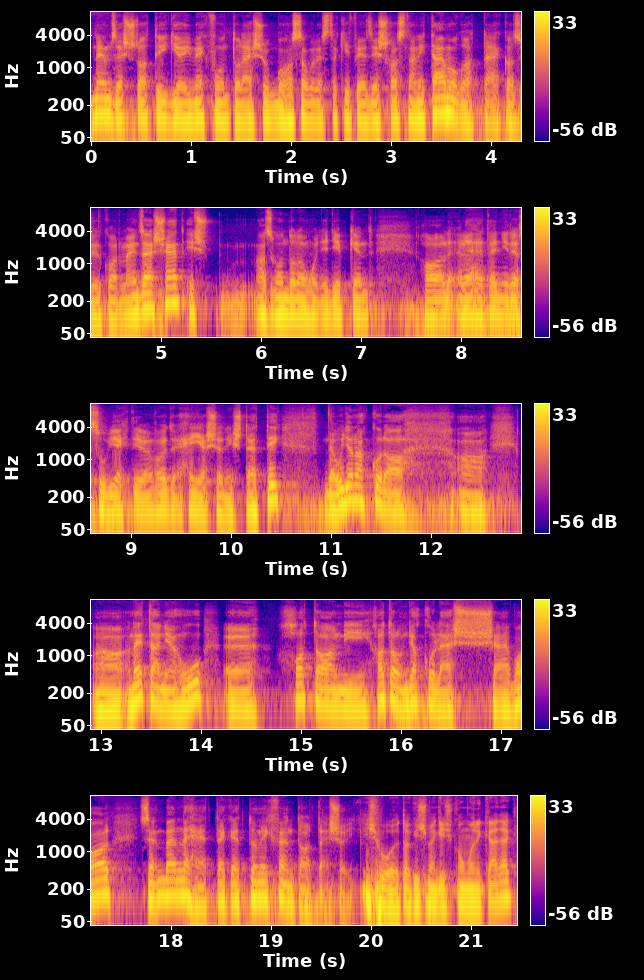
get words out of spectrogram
nemzetstratégiai megfontolásokból, ha szabad ezt a kifejezést használni, támogatták az ő kormányzását, és azt gondolom, hogy egyébként, ha lehet ennyire szubjektíven, vagy helyesen is tették, de ugyanakkor a, a, a Netanyahu hatalmi, hatalom gyakorlásával szemben lehettek ettől még fenntartásaik. És voltak is, meg is kommunikálták.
